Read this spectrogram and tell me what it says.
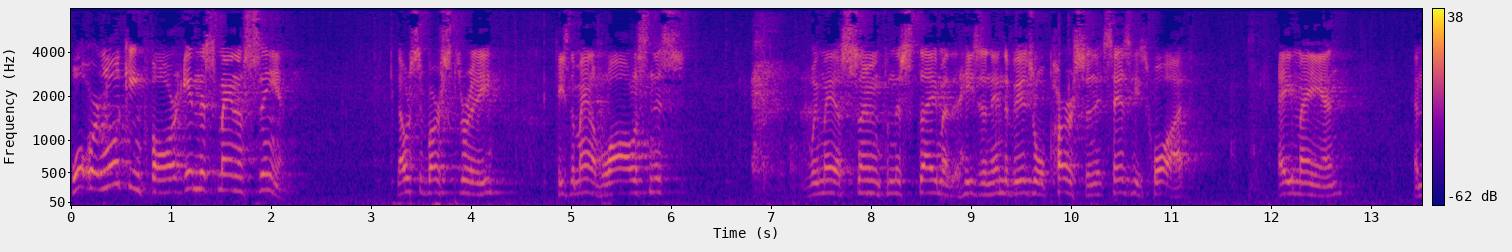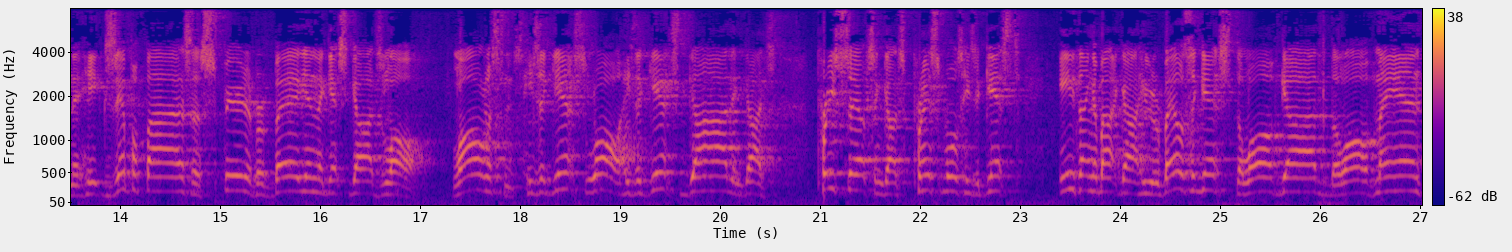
what we're looking for in this man of sin. Notice in verse 3, he's the man of lawlessness. We may assume from this statement that he's an individual person. It says he's what? A man. And that he exemplifies a spirit of rebellion against God's law. Lawlessness. He's against law. He's against God and God's precepts and God's principles. He's against anything about God. He rebels against the law of God, the law of man.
